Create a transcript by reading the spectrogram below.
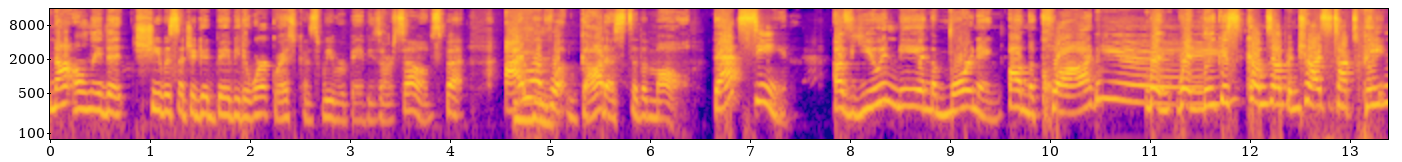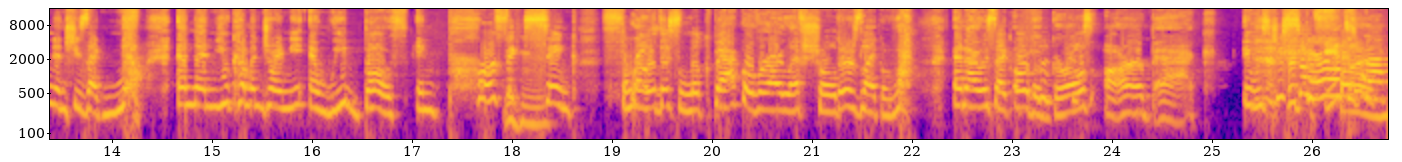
not only that she was such a good baby to work with because we were babies ourselves, but I Mm-hmm. love what got us to the mall. That scene of you and me in the morning on the quad when when Lucas comes up and tries to talk to Peyton and she's like no and then you come and join me and we both in perfect Mm-hmm. sync throw this look back over our left shoulders like wow and I was like oh the girls are back it was just so fun.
